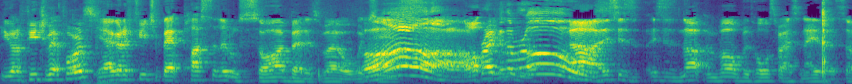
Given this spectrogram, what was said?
you got a future bet for us? Yeah, I got a future bet plus the little side bet as well, which Oh, is breaking the rules. No, this is this is not involved with horse racing either. So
